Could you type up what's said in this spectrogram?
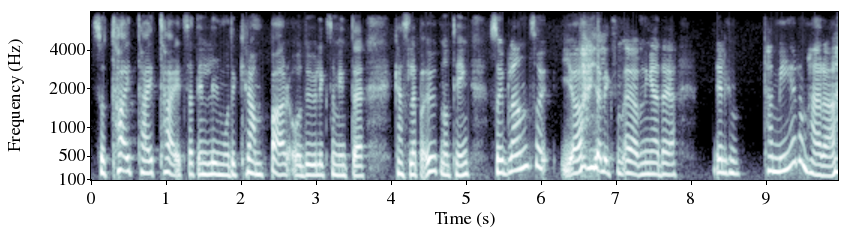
så tight, tight, tight så att din livmoder krampar och du liksom inte kan släppa ut någonting. Så ibland så gör jag liksom övningar där jag, jag liksom tar med de här äh,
